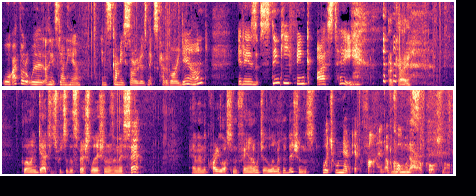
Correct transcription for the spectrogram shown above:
Well, I thought it was. I think it's down here in scummy sodas. Next category down. It is stinky fink iced tea. Okay. Glowing gadgets, which are the special editions in this set. And then the Cruddy Lost and Found, which are the limited editions. which we'll never ever find, of course. No, of course not.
